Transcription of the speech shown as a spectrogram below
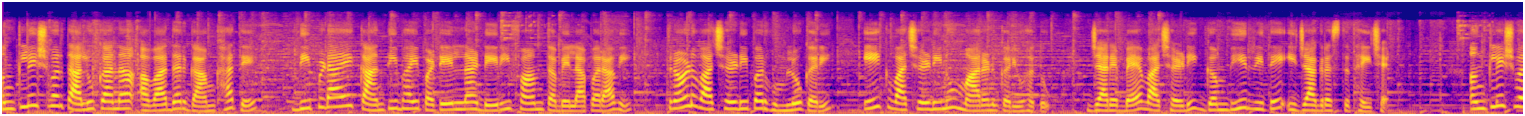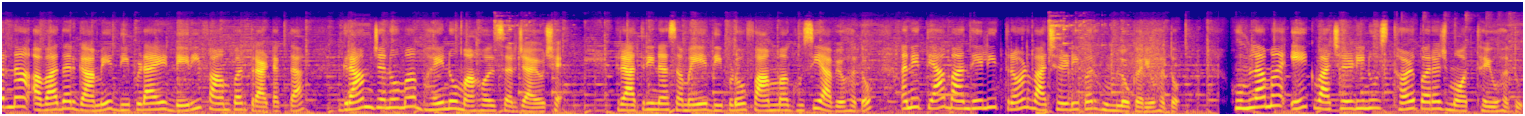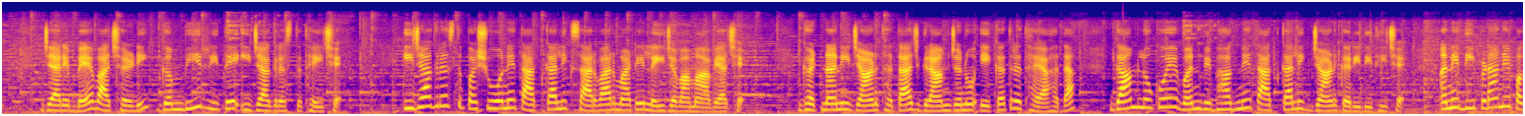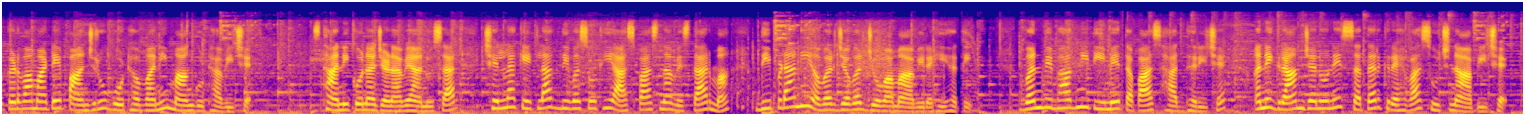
અંકલેશ્વર તાલુકાના અવાદર ગામ ખાતે દીપડાએ કાંતિભાઈ પટેલના ડેરી ફાર્મ તબેલા પર આવી ત્રણ વાછરડી પર હુમલો કરી એક વાછરડીનું મારણ કર્યું હતું, જ્યારે બે વાછરડી ગંભીર રીતે ઈજાગ્રસ્ત થઈ છે. અંકલેશ્વરના અવાદર ગામે દીપડાએ ડેરી ફાર્મ પર ત્રાટકતા ગ્રામજનોમાં ભયનો માહોલ સર્જાયો છે. રાત્રિના સમયે દીપડો ફાર્મમાં ઘૂસી આવ્યો હતો અને ત્યાં બાંધેલી ત્રણ વાછરડી પર હુમલો કર્યો હતો. હુમલામાં એક વાછરડીનું સ્થળ પર જ મોત થયું હતું, જ્યારે બે વાછરડી ગંભીર રીતે ઈજાગ્રસ્ત થઈ છે. ઈજાગ્રસ્ત પશુઓને તાત્કાલિક સારવાર માટે લઈ જવામાં આવ્યા છે. ઘટનાની જાણ થતાં જ ગ્રામજનો એકત્ર થયા હતા. ગામ લોકોએ વન વિભાગને તાત્કાલિક જાણ કરી દીધી છે અને દીપડાને પકડવા માટે પાંજરું ગોઠવવાની માંગ ઉઠાવી છે. સ્થાનિકોના જણાવ્યા અનુસાર, છેલ્લા કેટલાક દિવસોથી આસપાસના વિસ્તારમાં દીપડાની અવરજવર જોવામાં આવી રહી હતી. વન વિભાગની ટીમે તપાસ હાથ ધરી છે અને ગ્રામજનોને સતર્ક રહેવા સૂચના આપી છે.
